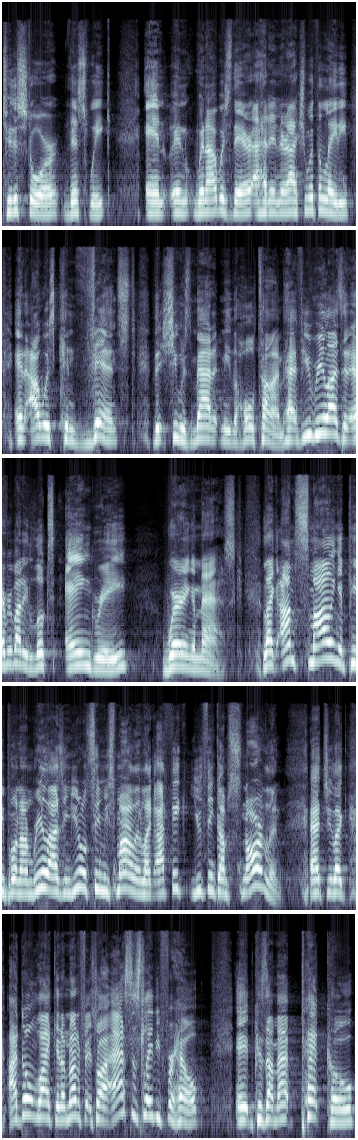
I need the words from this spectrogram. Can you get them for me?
to the store this week, and, and when I was there, I had an interaction with a lady, and I was convinced that she was mad at me the whole time. Have you realized that everybody looks angry wearing a mask. Like I'm smiling at people and I'm realizing you don't see me smiling. Like I think you think I'm snarling at you. Like I don't like it. I'm not a fan. So I asked this lady for help eh, because I'm at Petco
